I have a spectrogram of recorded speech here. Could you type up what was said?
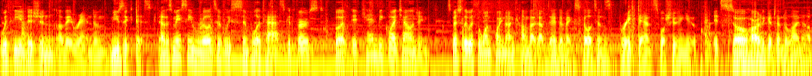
with the addition of a random music disc. Now this may seem relatively simple a task at first, but it can be quite challenging especially with the 1.9 combat update that makes skeletons breakdance while shooting you. It's so hard to get them to line up.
